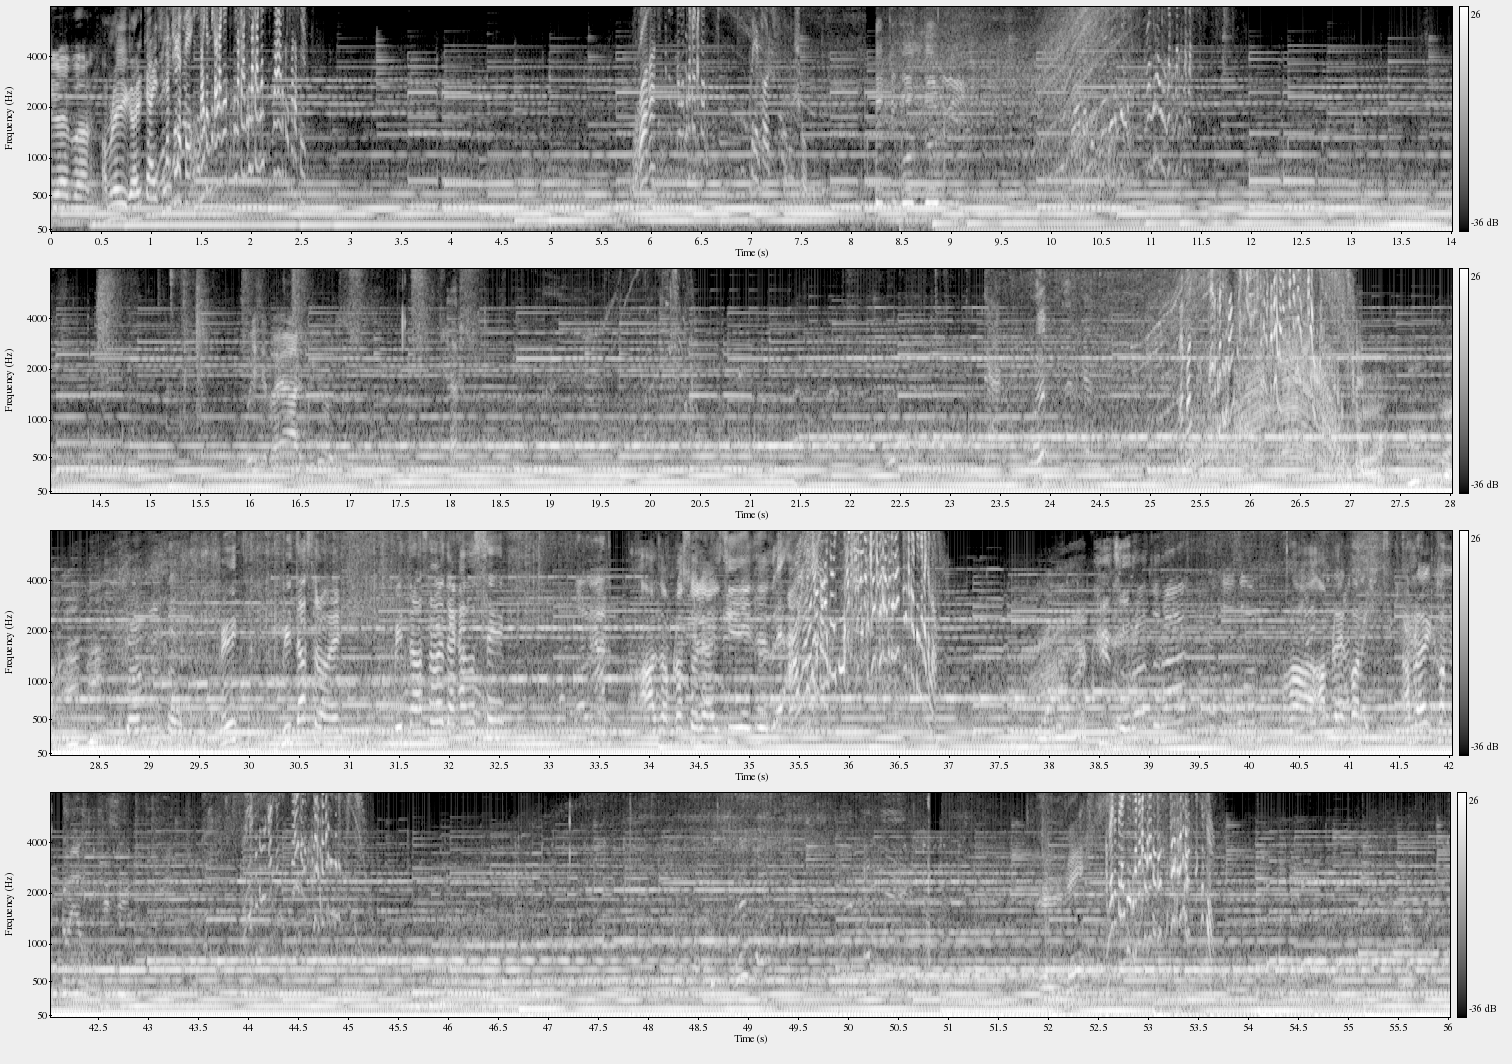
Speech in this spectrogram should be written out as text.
Driver আমরা এই গাড়িতে বৃদ্ধাশ্রমে। বৃদ্ধাশ্রমে দেখা যাচ্ছে আজ আমরা চলে এই যে হ্যাঁ, আমরা এখন আমরা এখন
